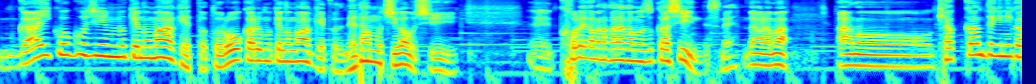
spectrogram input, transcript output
外国人向けのマーケットとローカル向けのマーケットで値段も違うし、えー、これがなかなか難しいんですね。だからまああの、客観的に考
